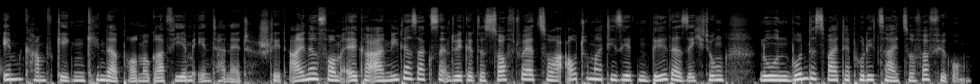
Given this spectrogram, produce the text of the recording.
Im Kampf gegen Kinderpornografie im Internet steht eine vom LKA Niedersachsen entwickelte Software zur automatisierten Bildersichtung nun bundesweit der Polizei zur Verfügung.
